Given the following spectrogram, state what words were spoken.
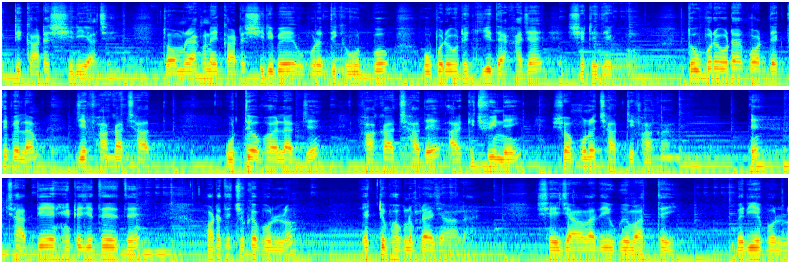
একটি কাঠের সিঁড়ি আছে। তো আমরা এখন এই কাঠের সিঁড়ি বেয়ে উপরের দিকে উঠব, উপরে উঠে কি দেখা যায় সেটি দেখব। তো উপরে ওঠার পর দেখতে পেলাম যে ফাঁকা ছাদ উঠতেও ভয় লাগছে, ফাঁকা ছাদে আর কিছুই নেই, সম্পূর্ণ ছাদটি ফাঁকা। ছাদ দিয়ে হেঁটে যেতে যেতে হঠাৎই চোখে পড়ল একটি ভগ্নপ্রায় জানালা। সেই জানালা দিয়ে উঁকি মারতেই বেরিয়ে পড়ল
